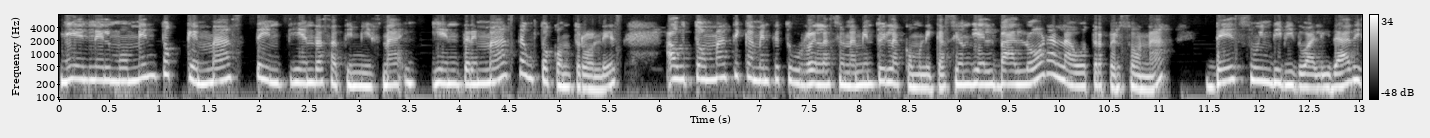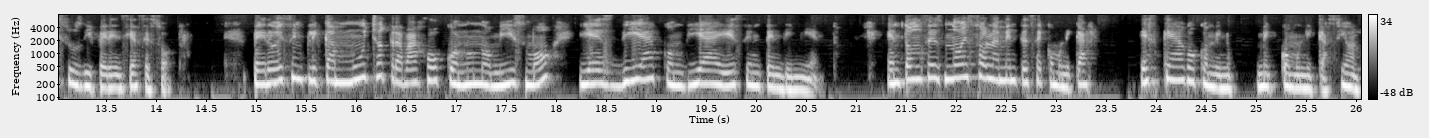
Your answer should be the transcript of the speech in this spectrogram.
Y en el momento que más te entiendas a ti misma y entre más te autocontroles, automáticamente tu relacionamiento y la comunicación y el valor a la otra persona de su individualidad y sus diferencias es otro. Pero eso implica mucho trabajo con uno mismo y es día con día ese entendimiento. Entonces no es solamente ese comunicar, es qué hago con mi, comunicación,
